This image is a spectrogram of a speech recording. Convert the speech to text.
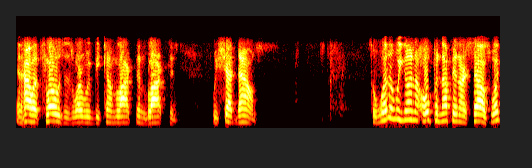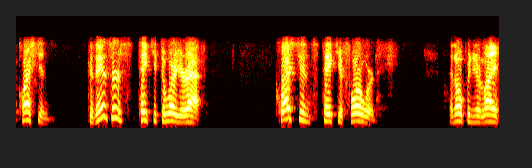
and how it flows is where we become locked and blocked and we shut down. So, what are we going to open up in ourselves? What questions? Because answers take you to where you're at, questions take you forward and open your life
